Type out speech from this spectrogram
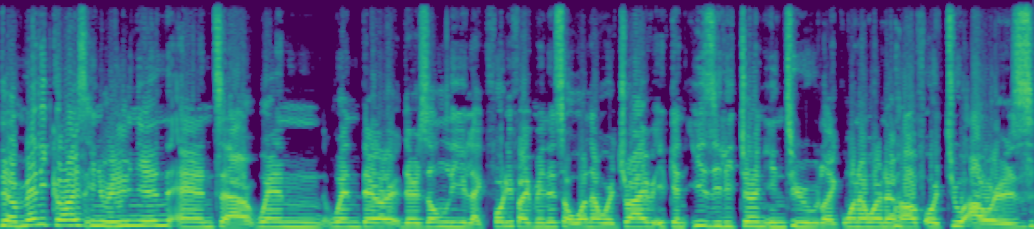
there are many cars in Reunion, and uh, when when there there's only like 45 minutes or one hour drive, it can easily turn into like one hour and a half or two hours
